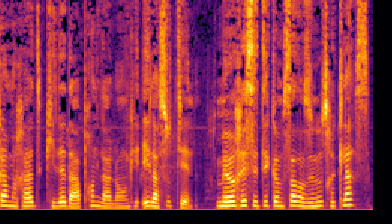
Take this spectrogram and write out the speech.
camarades qui l'aident à apprendre la langue et la soutiennent. Mais aurait-ce été comme ça dans une autre classe?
